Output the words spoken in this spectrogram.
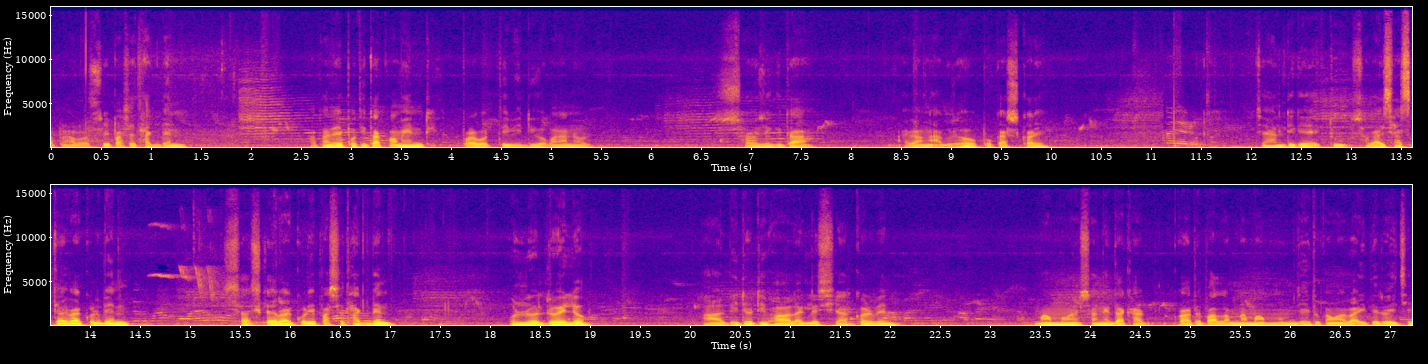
আপনারা অবশ্যই পাশে থাকবেন। আপনাদের প্রতিটা কমেন্ট পরবর্তী ভিডিও বানানোর সহযোগিতা এবং আগ্রহ প্রকাশ করে। চ্যানেলটিকে একটু সবাই সাবস্ক্রাইবার করবেন। সাবস্ক্রাইবার করে পাশে থাকবেন। অনুরোধ রইল। আর ভিডিওটি ভালো লাগলে শেয়ার করবেন। মাম্মামের সঙ্গে দেখা করাতে পারলাম না। মাম্মাম যেহেতু আমার বাড়িতে রয়েছে,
